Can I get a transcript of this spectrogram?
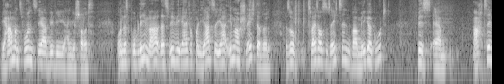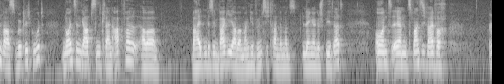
wir haben uns uns ja WWE angeschaut. Und das Problem war, dass WWE einfach von Jahr zu Jahr immer schlechter wird. Also 2016 war mega gut, bis ähm, 18 war es wirklich gut. 19 gab es einen kleinen Abfall, aber war halt ein bisschen buggy, aber man gewöhnt sich dran, wenn man es länger gespielt hat. Und ähm, 20 war einfach.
